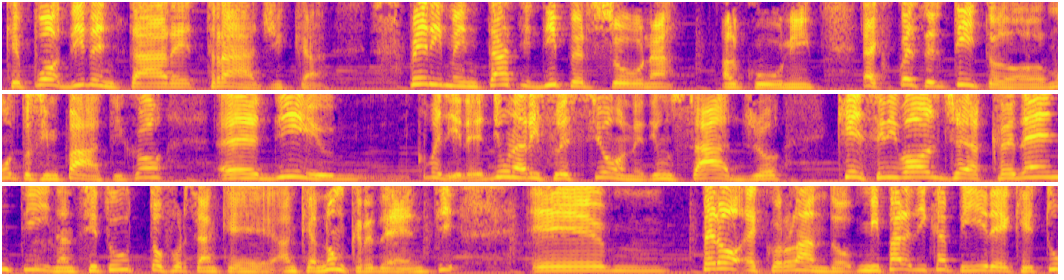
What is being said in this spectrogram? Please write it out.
che può diventare tragica, sperimentati di persona alcuni. Ecco, questo è il titolo molto simpatico eh, di, dire, di una riflessione, di un saggio che si rivolge a credenti innanzitutto, forse anche, anche a non credenti. E, però ecco Rolando, mi pare di capire che tu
